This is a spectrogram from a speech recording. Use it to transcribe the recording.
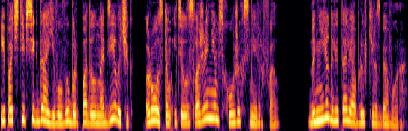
И почти всегда его выбор падал на девочек, ростом и телосложением схожих с Неверфелл. До нее долетали обрывки разговора.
